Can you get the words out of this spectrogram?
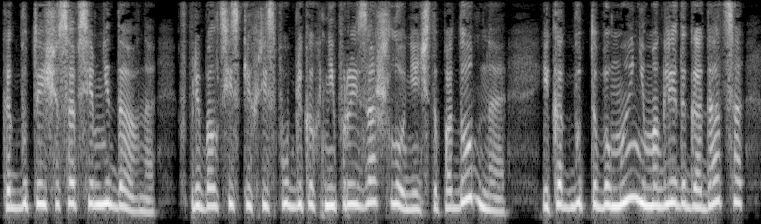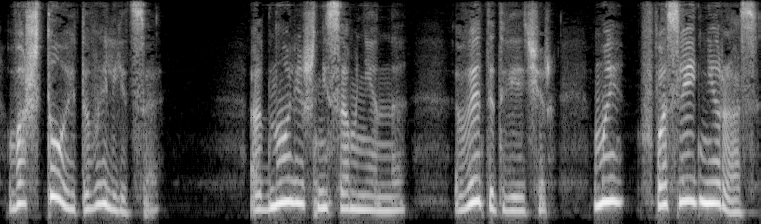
Как будто еще совсем недавно в прибалтийских республиках не произошло нечто подобное, и как будто бы мы не могли догадаться, во что это выльется. Одно лишь несомненно. В этот вечер мы в последний раз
